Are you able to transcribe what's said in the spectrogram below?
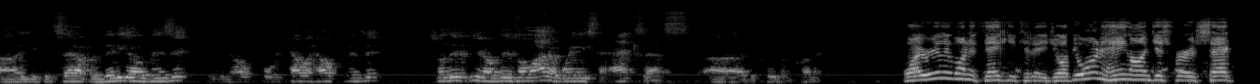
Uh, you could set up a video visit, you know, for telehealth visit. So there, you know, there's a lot of ways to access uh, the Cleveland Clinic. Well, I really want to thank you today, Joe. If you want to hang on just for a sec,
